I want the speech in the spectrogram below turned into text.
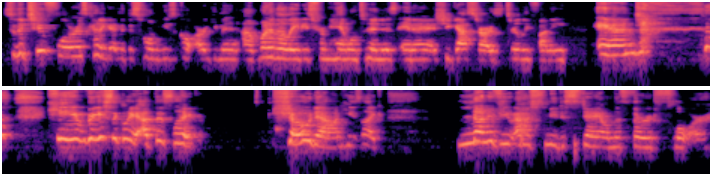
So the two floors kind of get into this whole musical argument. Um, one of the ladies from Hamilton is in it. She guest stars. It's really funny. And he basically at this like showdown, he's like, "None of you asked me to stay on the third floor.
